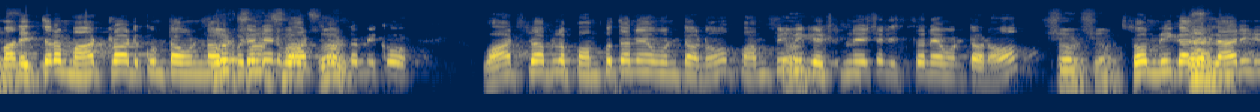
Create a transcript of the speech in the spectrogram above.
మన ఇద్దరం మాట్లాడుకుంటా ఉన్నప్పుడే నేను వాట్సాప్లో మీకు వాట్సాప్లో పంపుతూనే ఉంటాను. పంపి. మీకు ఎక్స్ప్లెనేషన్ ఇస్తూనే ఉంటాను. సో మీకు అది క్లారిటీ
